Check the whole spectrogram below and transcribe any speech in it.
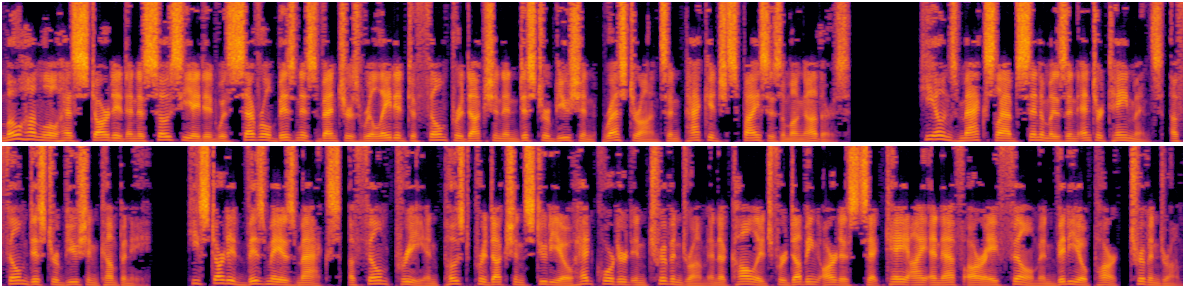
Mohanlal has started and associated with several business ventures related to film production and distribution, restaurants and packaged spices among others. He owns Maxlab Cinemas and Entertainments, a film distribution company. He started Vismayas Max, a film pre- and post-production studio headquartered in Trivandrum and a college for dubbing artists at KINFRA Film and Video Park, Trivandrum.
